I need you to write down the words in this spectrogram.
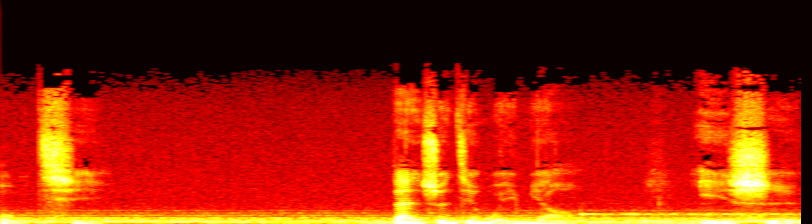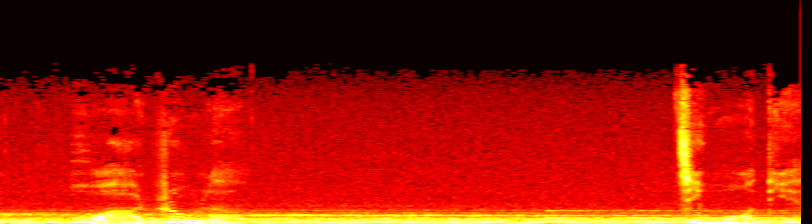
吐气，但瞬间微妙，意识滑入了静默点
